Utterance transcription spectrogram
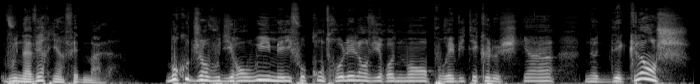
vous n'avez rien fait de mal. Beaucoup de gens vous diront oui, mais il faut contrôler l'environnement pour éviter que le chien ne déclenche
